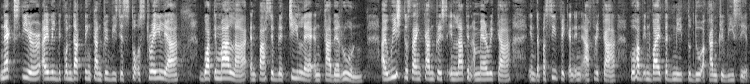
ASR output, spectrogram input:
Next year, I will be conducting country visits to Australia Guatemala, and possibly Chile and Cameroon. I wish to thank countries in Latin America, in the Pacific, and in Africa who have invited me to do a country visit.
